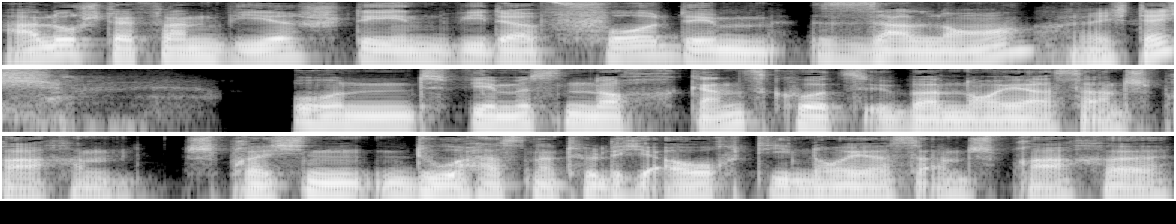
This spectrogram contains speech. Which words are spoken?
Hallo Stefan, wir stehen wieder vor dem Salon. Richtig. Und wir müssen noch ganz kurz über Neujahrsansprachen sprechen. Du hast natürlich auch die Neujahrsansprache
